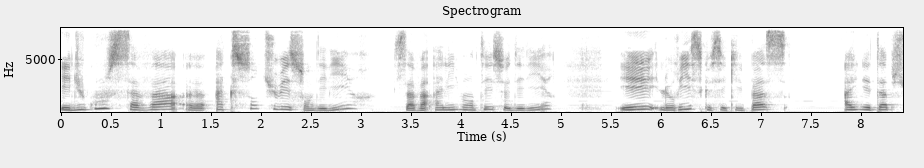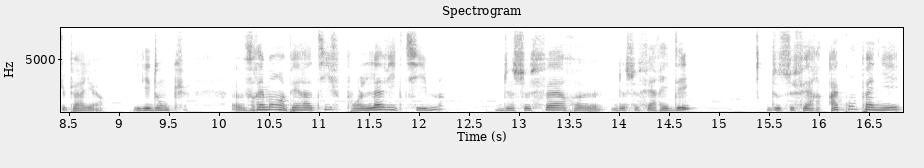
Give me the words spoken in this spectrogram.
Et du coup, ça va euh, accentuer son délire, ça va alimenter ce délire, et le risque, c'est qu'il passe à une étape supérieure. Il est donc vraiment impératif pour la victime de se faire, euh, de se faire aider, de se faire accompagner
